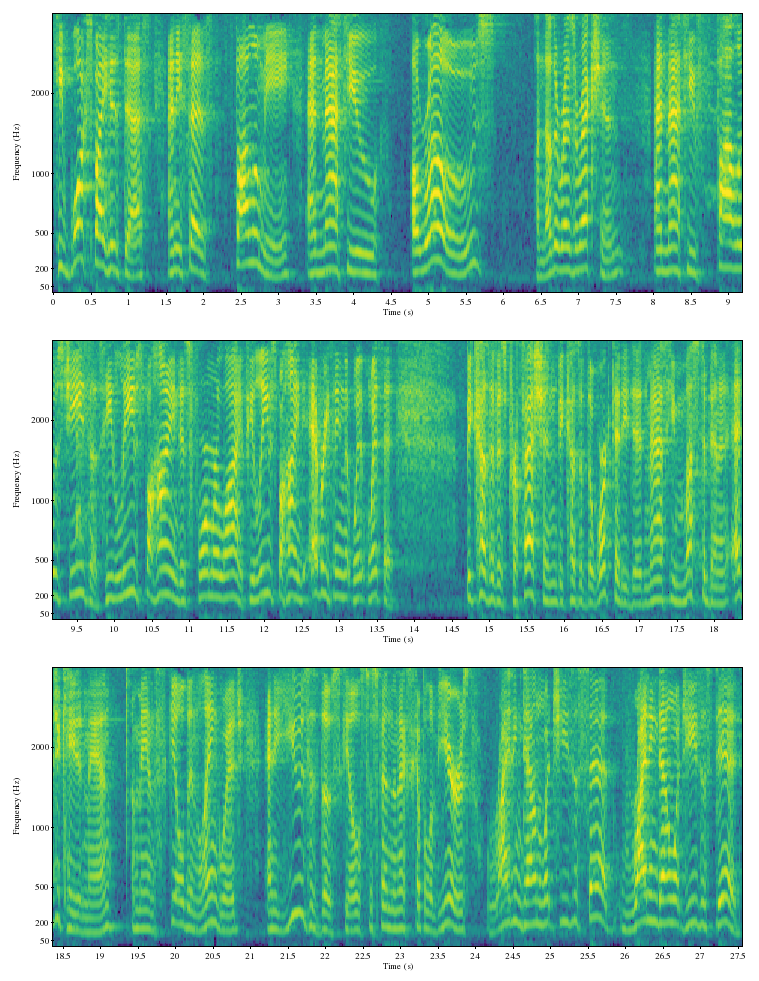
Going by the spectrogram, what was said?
He walks by his desk and he says, Follow me. And Matthew arose, another resurrection, and Matthew follows Jesus. He leaves behind his former life, he leaves behind everything that went with it because of his profession, because of the work that he did, Matthew must have been an educated man, a man skilled in language, and he uses those skills to spend the next couple of years writing down what Jesus said, writing down what Jesus did.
